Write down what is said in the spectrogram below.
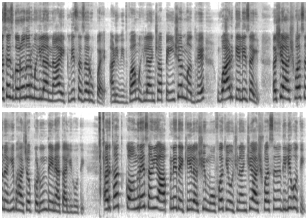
तसेच गरोदर महिलांना एकवीस हजार रुपये आणि विधवा महिलांच्या पेन्शनमध्ये वाढ केली जाईल अशी आश्वासनंही भाजपकडून देण्यात आली होती. अर्थात काँग्रेस आणि आपने देखील अशी मोफत योजनांची आश्वासनं दिली होती.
